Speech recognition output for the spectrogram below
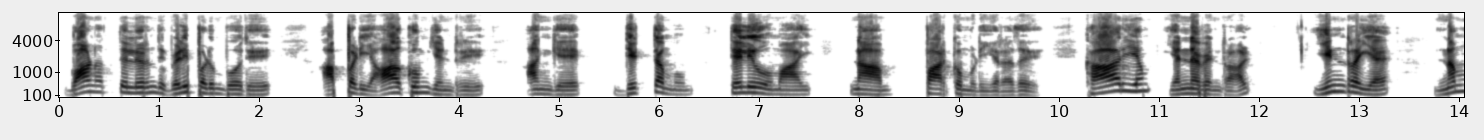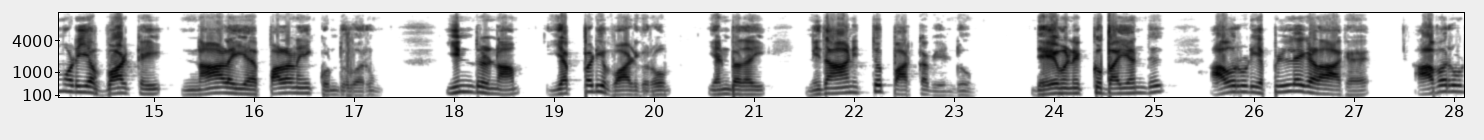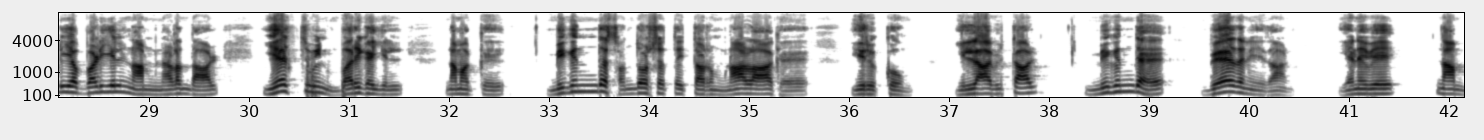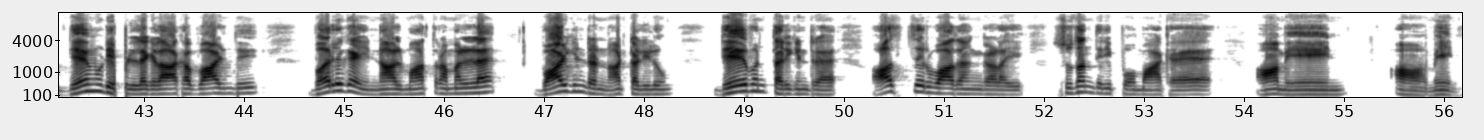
வானத்திலிருந்து வெளிப்படும்போது அப்படி ஆகும் என்று அங்கே திட்டமும் தெளிவுமாய் நாம் பார்க்க முடிகிறது. காரியம் என்னவென்றால் இன்றைய நம்முடைய வாழ்க்கை நாளைய பலனை கொண்டு வரும். இன்று நாம் எப்படி வாழ்கிறோம் என்பதை நிதானித்து பார்க்க வேண்டும். தேவனுக்கு பயந்து அவருடைய பிள்ளைகளாக அவருடைய வழியில் நாம் நடந்தால் இயேசுவின் வருகையில் நமக்கு மிகுந்த சந்தோஷத்தை தரும் நாளாக இருக்கும். இல்லாவிட்டால் மிகுந்த வேதனைதான். எனவே நாம் தேவனுடைய பிள்ளைகளாக வாழ்ந்து வருகை நாள் மாத்திரமல்ல வாழ்கின்ற நாட்களிலும் தேவன் தருகின்ற ஆசிர்வாதங்களை சுதந்திரிப்போமாக. ஆமேன். ஆமேன்.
